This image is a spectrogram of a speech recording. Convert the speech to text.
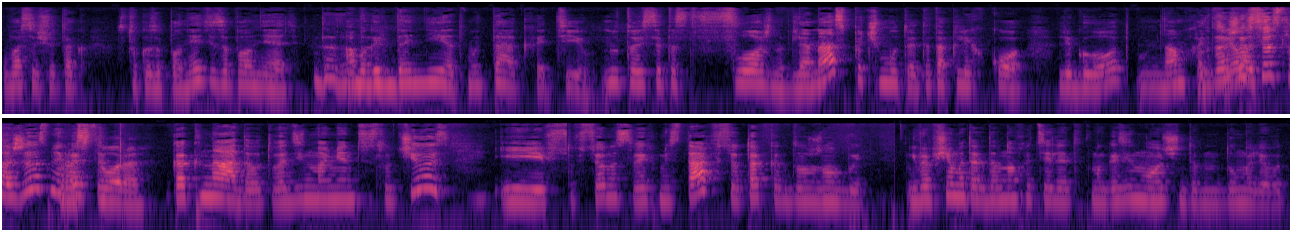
у вас еще так столько заполнять и заполнять. Да-да-да. А мы говорим, да нет, мы так хотим. Ну, то есть это сложно. Для нас почему-то это так легко легло. Нам Потому что хотелось все сложилось, мне кажется, простора. как надо. Вот в один момент все случилось, и все, на своих местах, все так, как должно быть. И вообще мы так давно хотели этот магазин, мы очень давно думали. Вот,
